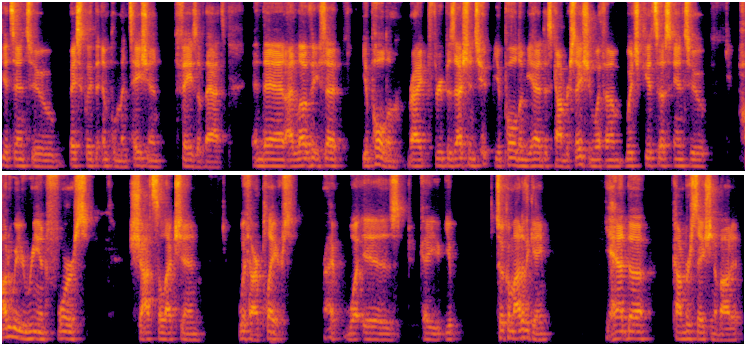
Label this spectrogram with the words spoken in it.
gets into basically the implementation phase of that. And then I love that you said you pulled them, right? Three possessions, you, you pulled them, you had this conversation with them, which gets us into how do we reinforce shot selection with our players, right? What is, okay, you, you took them out of the game, you had the conversation about it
